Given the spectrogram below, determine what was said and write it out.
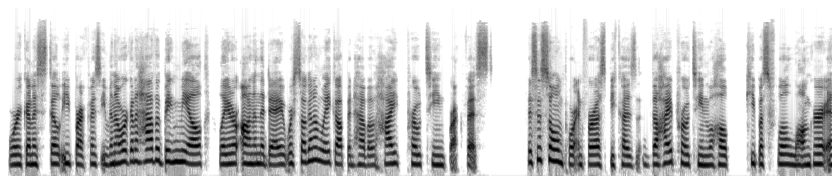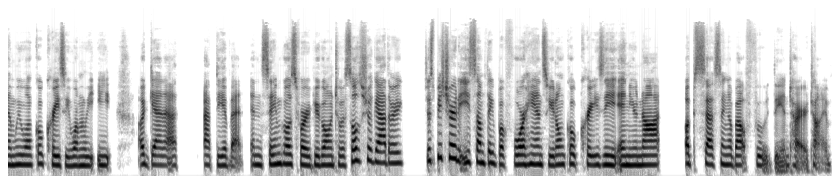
we're going to still eat breakfast, even though we're going to have a big meal later on in the day. We're still going to wake up and have a high protein breakfast. This is so important for us because the high protein will help keep us full longer and we won't go crazy when we eat again at at the event. And same goes for if you're going to a social gathering, just be sure to eat something beforehand so you don't go crazy and you're not obsessing about food the entire time.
